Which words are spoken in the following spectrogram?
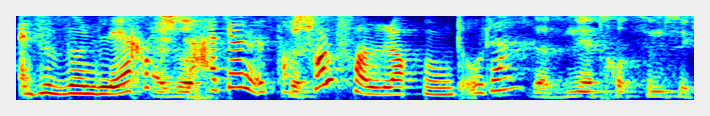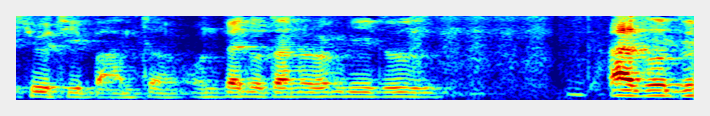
Also so ein leeres Also, Stadion ist doch das- schon verlockend, oder? Das sind ja trotzdem Security-Beamte. Und wenn du dann irgendwie, du, also du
